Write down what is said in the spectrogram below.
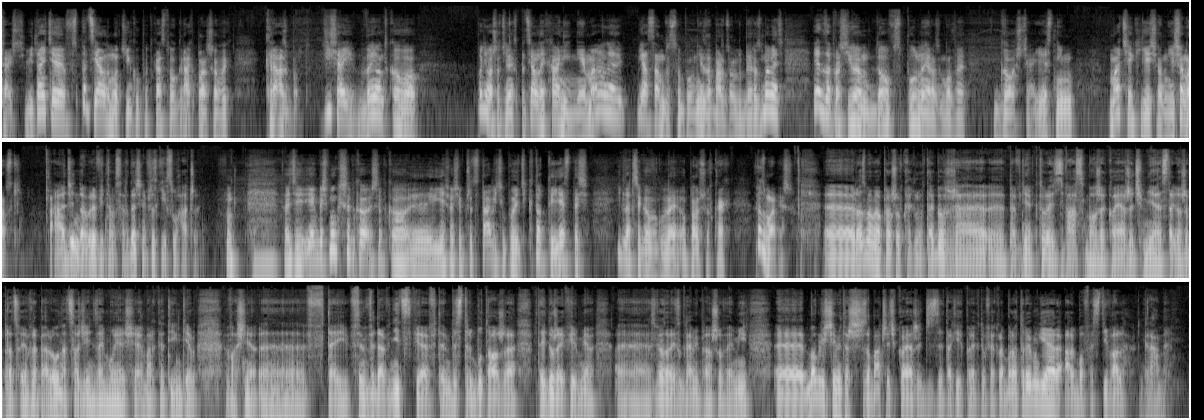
Cześć, witajcie w specjalnym odcinku podcastu o grach planszowych Crashbot. Dzisiaj wyjątkowo, ponieważ odcinek specjalny Hani nie ma, ale ja sam ze sobą nie za bardzo lubię rozmawiać, więc zaprosiłem do wspólnej rozmowy gościa. Jest nim Maciek Jesion-Jesionowski. A dzień dobry, witam serdecznie wszystkich słuchaczy. Słuchajcie, jakbyś mógł szybko, szybko y, Jesio się przedstawić, opowiedzieć, kto ty jesteś i dlaczego w ogóle o planszówkach rozmawiasz? E, rozmawiam o planszówkach dlatego, że e, pewnie któreś z Was może kojarzyć mnie z tego, że pracuję w Rebelu. Na co dzień zajmuję się marketingiem właśnie e, w, tej, w tym wydawnictwie, w tym dystrybutorze, w tej dużej firmie związanej z grami planszowymi. Mogliście mnie też zobaczyć, kojarzyć z takich projektów jak Laboratorium Gier albo Festiwal Gramy.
